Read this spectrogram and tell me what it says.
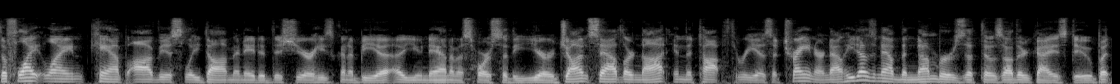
the Flightline camp obviously dominated this year. He's going to be a, a, unanimous horse of the year. John Sadler not in the top three as a trainer. Now he doesn't have the numbers that those other guys do, but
